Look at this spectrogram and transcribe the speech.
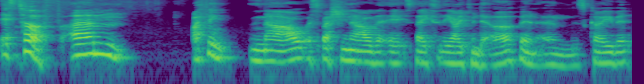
It's tough. Um, I think now, especially now that it's basically opened it up and, and there's COVID,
